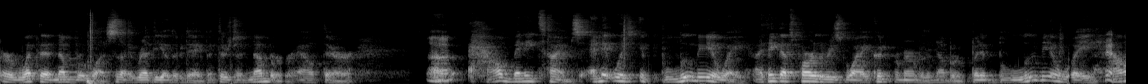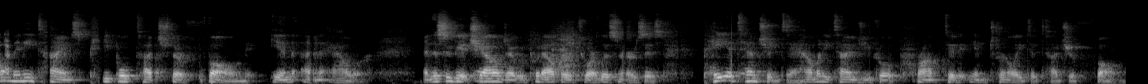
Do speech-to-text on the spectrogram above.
or what the number was that I read the other day, but there's a number out there. Uh, how many times, and it was, it blew me away. I think that's part of the reason why I couldn't remember the number, but it blew me away how many times people touch their phone in an hour. And this would be a challenge I would put out there to our listeners: is pay attention to how many times you feel prompted internally to touch your phone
